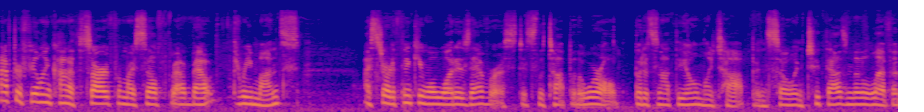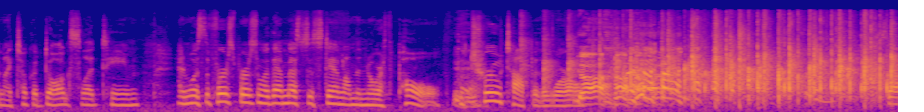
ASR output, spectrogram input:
after feeling kind of sorry for myself for about three months, I started thinking, well, what is Everest? It's the top of the world, but it's not the only top. And so in 2011, I took a dog sled team and was the first person with MS to stand on the North Pole, the mm-hmm. true top of the world. so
